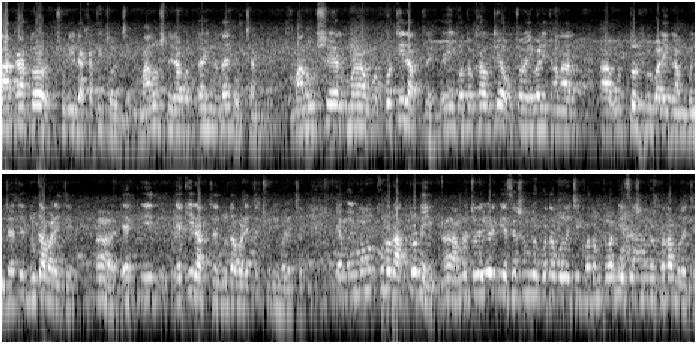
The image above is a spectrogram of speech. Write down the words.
লাগাতর ছুরি ডাকাতি চলছে। মানুষ নিরাপত্তাহীনতায় ভুগছেন। মানুষের প্রতি রাত্রে এই গতকালকেও চোরাইবাড়ি থানার উত্তর ফুলবাড়ি গ্রাম পঞ্চায়েতে দুটা বাড়িতে হ্যাঁ, একই একই রাত্রে দুটা বাড়িতে চুরি হয়েছে। এম- এমন কোনো রাত্র নেই। হ্যাঁ, আমরা চোরাইবাড়ি বিএসের সঙ্গে কথা বলেছি কদমতলা বিএসের সঙ্গে কথা বলেছি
